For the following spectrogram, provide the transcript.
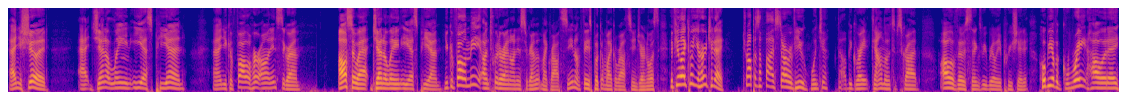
and you should, at Jenna Laine ESPN. And you can follow her on Instagram, also at Jenna Laine ESPN. You can follow me on Twitter and on Instagram at Mike Rothstein, on Facebook at Michael Rothstein Journalist. If you liked what you heard today, drop us a five star review, wouldn't you? That would be great. Download, subscribe all of those things. We really appreciate it. Hope you have a great holiday.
